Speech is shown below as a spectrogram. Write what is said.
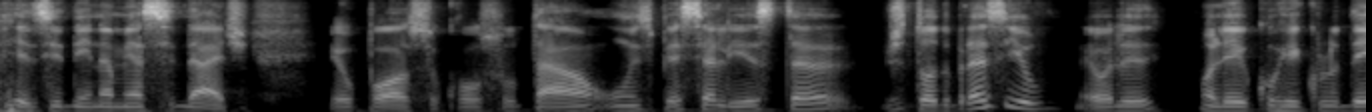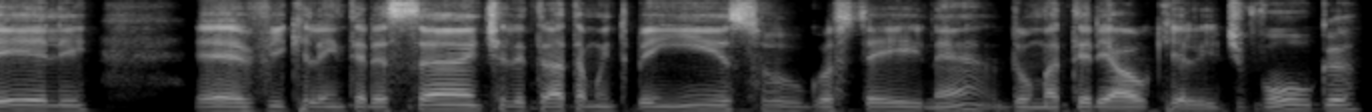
residem na minha cidade. Eu posso consultar um especialista de todo o Brasil. Eu olhei, olhei o currículo dele, é, vi que ele é interessante, ele trata muito bem isso, gostei né, do material que ele divulga.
